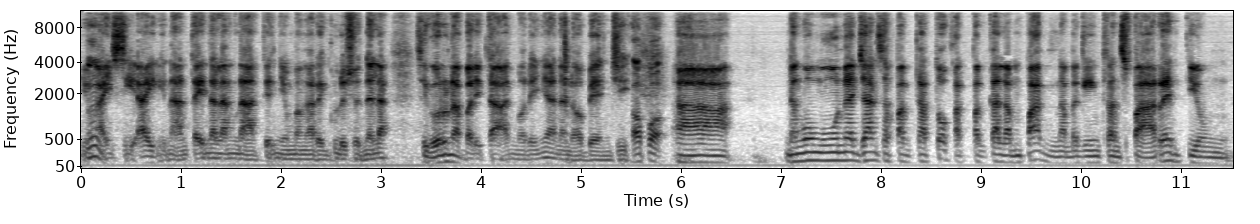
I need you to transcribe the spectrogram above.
yung Mm. ICI. Inaantay na lang natin yung mga regulasyon nila. Siguro nabalitaan mo rin yan, ano, Benji? Opo. Ah, nangunguna dyan sa pagkatok at pagkalampag na maging transparent yung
